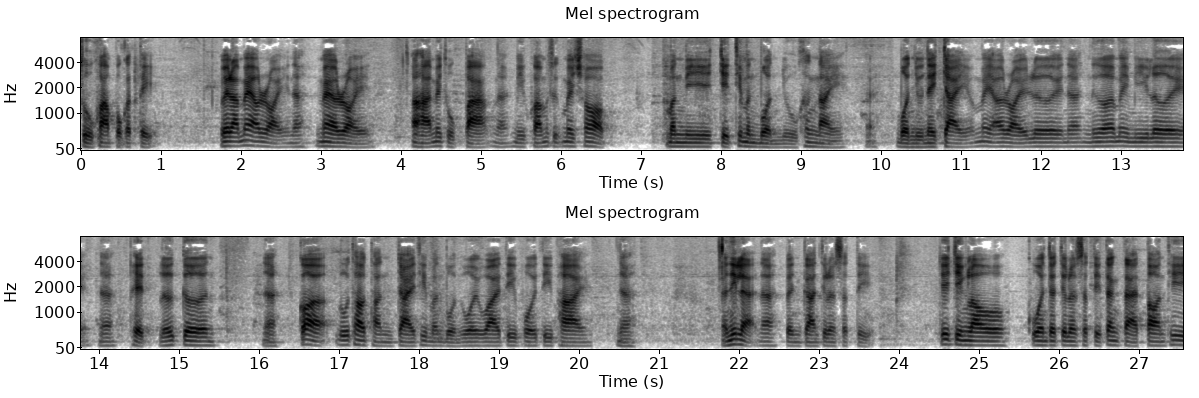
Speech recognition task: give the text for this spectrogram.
สู่ความปกติ เวลาไม่อร่อยนะไม่อร่อย อาหารไม่ถูกปากนะมีความรู้สึกไม่ชอบ มันมีจิตที่มันบ่นอยู่ข้างใน บ่นอยู่ในใจไม่อร่อยเลยนะเนื้อไม่มีเลยนะเผ็ดเหลือเกินนะก็รู้เท่าทันใจที่มันบ่นโวยวายตีโพยตีพายนะอันนี้แหละนะเป็นการเจริญสติ ที่จริงเราควรจะเจริญสติตั้งแต่ตอนที่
